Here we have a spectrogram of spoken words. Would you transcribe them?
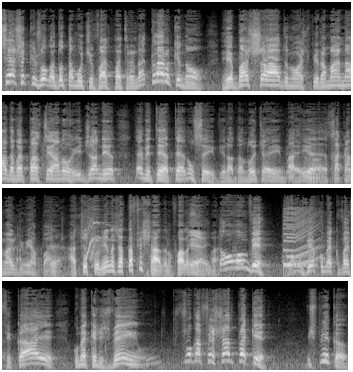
Você acha que o jogador está motivado para treinar? Claro que não. Rebaixado, não aspira mais nada, vai passear no Rio de Janeiro. Deve ter até, não sei, virada da noite aí, aí é sacanagem de minha parte. É, a Tchutchulina já está fechada, não fala é, assim. É, então vamos ver. Vamos ver como é que vai ficar e como é que eles vêm. Jogar fechado para quê? Me explica.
